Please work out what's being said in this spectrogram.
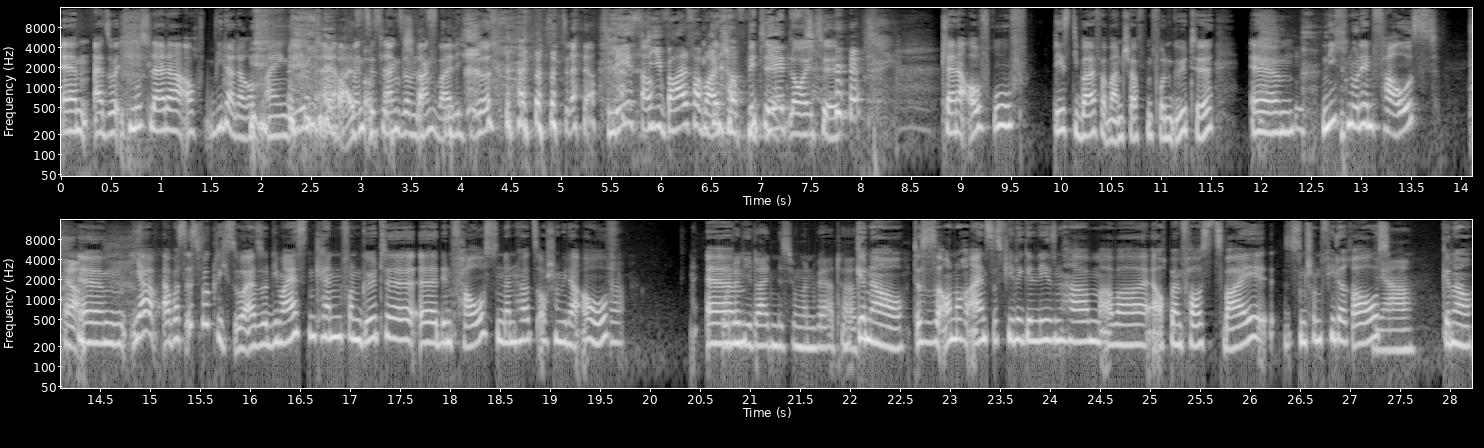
Ähm, also ich muss leider auch wieder darauf eingehen, äh, auch wenn es jetzt langsam langweilig wird. Lest die Wahlverwandtschaft. Genau, bitte, jetzt. Leute. Kleiner Aufruf, lest die Wahlverwandtschaften von Goethe. Ähm, nicht nur den Faust. Ja. Ähm, ja, aber es ist wirklich so. Also die meisten kennen von Goethe äh, den Faust und dann hört es auch schon wieder auf. Ja. Ähm, Oder die Leiden des jungen Werthers. Genau, das ist auch noch eins, das viele gelesen haben, aber auch beim Faust 2 sind schon viele raus. Ja. Genau.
